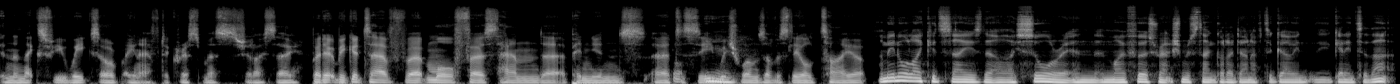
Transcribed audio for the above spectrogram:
in the next few weeks or you know after Christmas, should I say? But it would be good to have uh, more first-hand uh, opinions uh, to Well, see yeah. which ones obviously all tie up. I mean, all I could say is that I saw it, and, and my first reaction was, "Thank God I don't have to go in get into that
